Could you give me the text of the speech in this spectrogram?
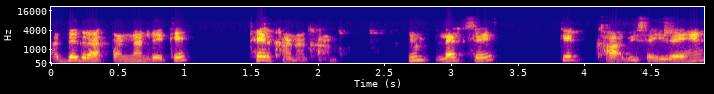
ਅੱਧੇ ਗਲਾਸ ਪਾਣੀ ਨਾਲ ਲੈ ਕੇ ਫਿਰ ਖਾਣਾ ਖਾਣ ਹੁਣ ਲੈਟਸ ਸੇ ਕਿ ਖਾ ਵੀ ਸਹੀ ਰਹੇ ਹੈ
